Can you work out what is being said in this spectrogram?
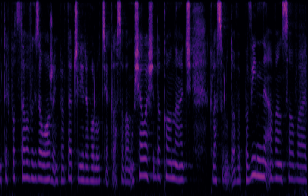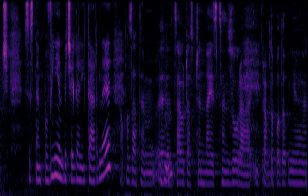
y, tych podstawowych założeń, prawda? Czyli rewolucja klasowa musiała się dokonać, klasy ludowe powinny awansować, system powinien być egalitarny. A poza tym y, mhm. cały czas czynna jest cenzura i prawdopodobnie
